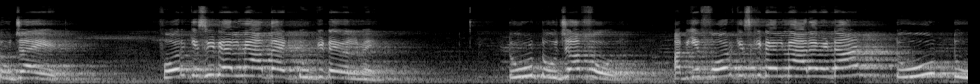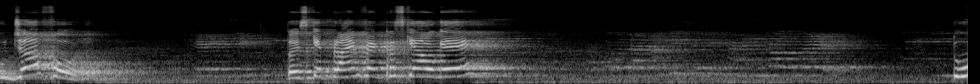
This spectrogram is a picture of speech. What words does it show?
टू जा एट फोर किसकी टेबल में आता है? टू की टेबल में। टू टू जा फोर अब ये फोर किसकी टेबल में आ रहा है बेटा? टू टू जा फोर तो इसके प्राइम फैक्टर्स क्या हो गए? Two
